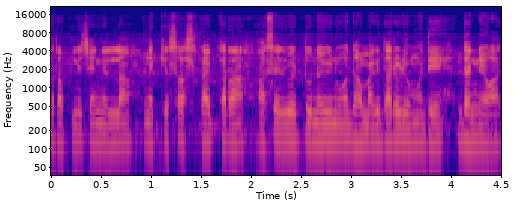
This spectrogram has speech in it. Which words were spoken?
तर आपल्या चॅनलला नक्की सबस्क्राईब करा. असेच भेटू नवीन व धमाकेदार व्हिडिओमध्ये धन्यवाद.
